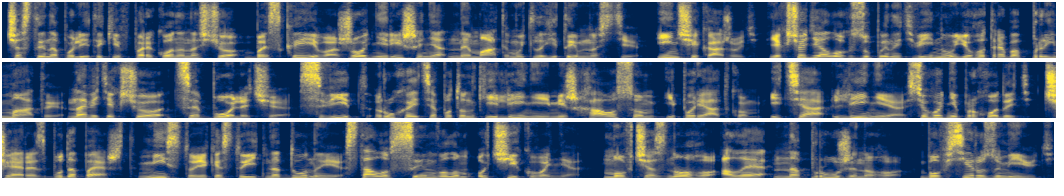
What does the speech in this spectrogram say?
Частина політиків переконана, що без Києва жодні рішення не матимуть легітимності. Інші кажуть, якщо діалог зупинить війну, його треба приймати, навіть якщо це боляче. Світ рухається по тонкій лінії між хаосом і порядком. І ця лінія сьогодні проходить через Будапешт. Місто, яке стоїть на Дунаї, стало символом очікування, мовчазного, але напруженого. Бо всі розуміють,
